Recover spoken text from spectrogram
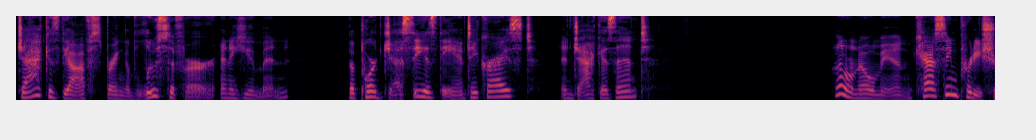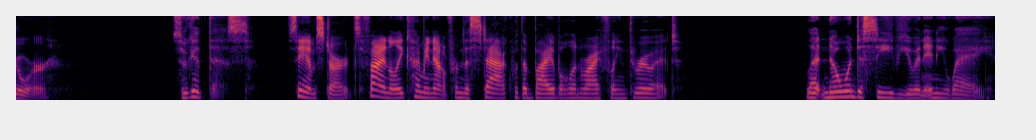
Jack is the offspring of Lucifer and a human. But poor Jesse is the Antichrist, and Jack isn't. I don't know, man. Cass seemed pretty sure. So get this. Sam starts, finally coming out from the stack with a Bible and rifling through it. Let no one deceive you in any way,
